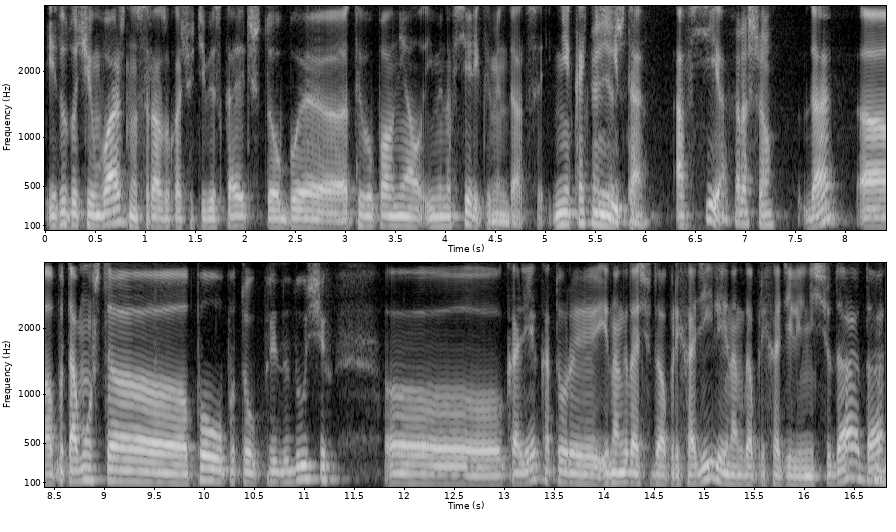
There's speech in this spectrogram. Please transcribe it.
И тут очень важно, сразу хочу тебе сказать, чтобы ты выполнял именно все рекомендации. Не какие-то, а все. Хорошо. Да? А, потому что по опыту предыдущих Э, коллег, которые иногда сюда приходили, иногда приходили не сюда, да,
